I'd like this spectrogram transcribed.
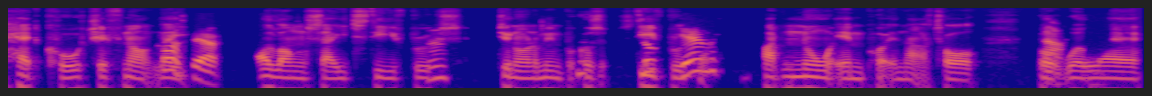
head coach, if not like yeah. alongside Steve Bruce. Do you know what I mean? Because Steve Bruce yeah, had no input in that at all. But No. we'll uh,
